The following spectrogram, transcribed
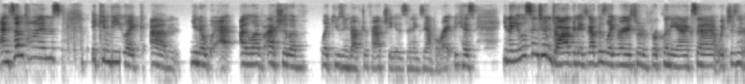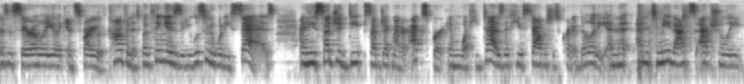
and sometimes it can be like um, you know, I, I love I actually love like using Dr. Fauci as an example, right? Because you know, you listen to him talk and he's got this like very sort of Brooklyny accent, which isn't necessarily like inspire you with confidence. But the thing is that you listen to what he says, and he's such a deep subject matter expert in what he does that he establishes credibility. And that and to me, that's actually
